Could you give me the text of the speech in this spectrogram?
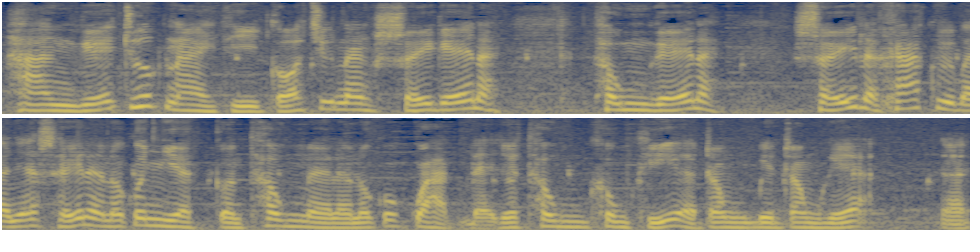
Hàng ghế trước này thì có chức năng sấy ghế này Thông ghế này sấy là khác quý bạn nhé. Sấy là nó có nhiệt còn thông này là nó có quạt để cho thông không khí ở trong bên trong ghế đấy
